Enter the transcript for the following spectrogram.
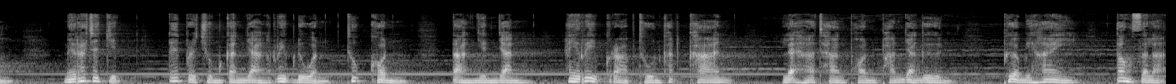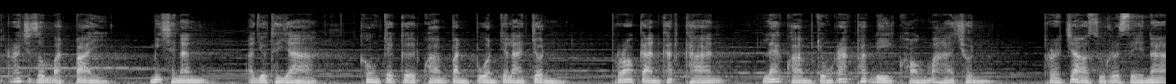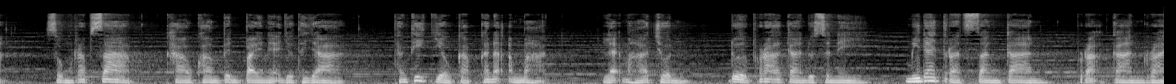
ในราชจิต ได้ประชุมกันอย่างรีบด่วนทุกคนต่างยืนยันให้รีบกราบทูลคัดค้าน และหาทางผ่อนผันอย่างอื่น เพื่อไม่ให้ต้องสละราชสมบัติไป มิฉะนั้นอยุธยาคงจะเกิดความปั่นป่วนจลาจลเพราะการคัดค้านและความจงรักภักดีของมหาชน พระเจ้าสุรเสนะทรงรับทราบข่าวความเป็นไปในอยุธยา ทั้งที่เกี่ยวกับคณะอมาตย์และมหาชน ด้วยพระอาการดุษณีมิได้ตรัสสั่งการประการไร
